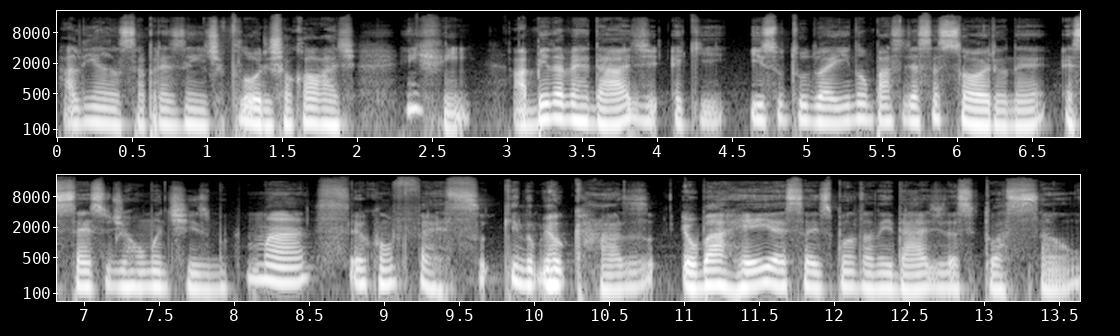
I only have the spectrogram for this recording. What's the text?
aliança, presente, flores, chocolate, enfim. A bem da verdade é que isso tudo aí não passa de acessório, né? Excesso de romantismo. Mas eu confesso que no meu caso, eu barrei essa espontaneidade da situação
